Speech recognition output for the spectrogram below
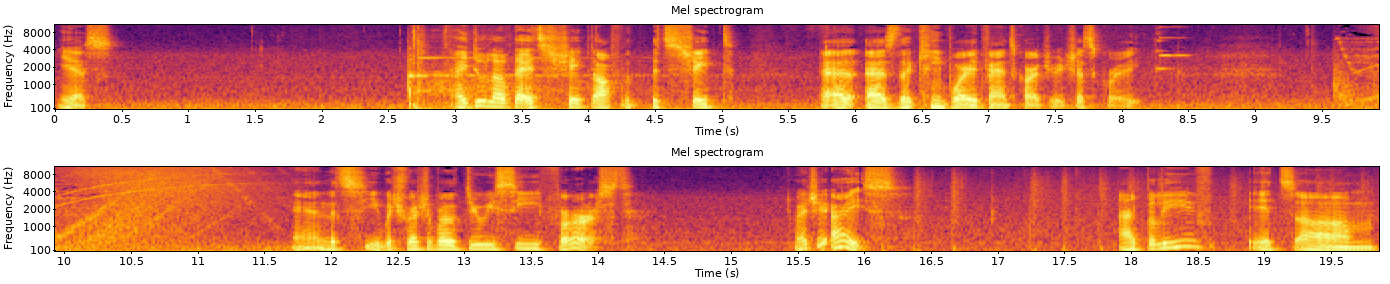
yes. I do love that it's shaped off. With, it's shaped as the Game Boy Advance cartridge. That's great. And let's see, which Retro do we see first? Regice. I believe it's, um...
